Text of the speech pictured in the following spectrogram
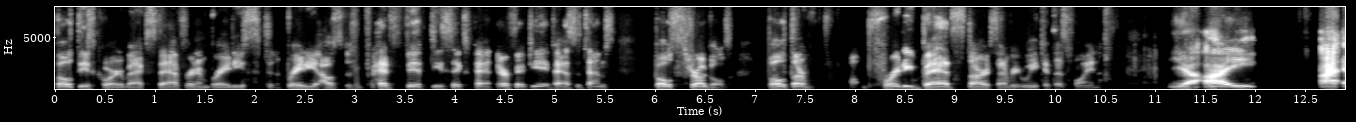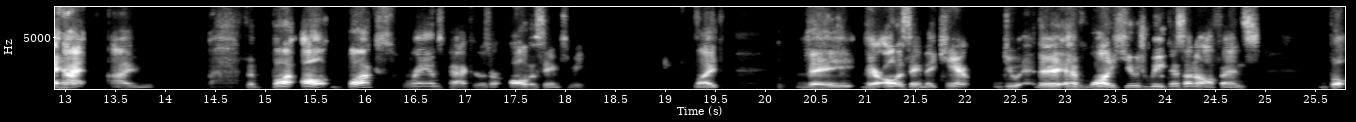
both these quarterbacks, Stafford and Brady. Brady had 56 or 58 pass attempts. Both struggled. Both are pretty bad starts every week at this point. Yeah, I, I, and I, I'm the but all Bucks, Rams, Packers are all the same to me. Like they, they're all the same. They can't do. They have one huge weakness on offense, but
